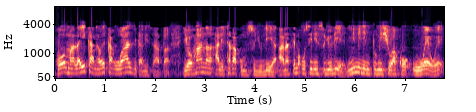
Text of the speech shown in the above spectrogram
kwao malaika anaweka wazi kabisa hapa. Yohana alitaka kumsujudia. Anasema usinisujudie mimi ni mtumishi wako wewe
